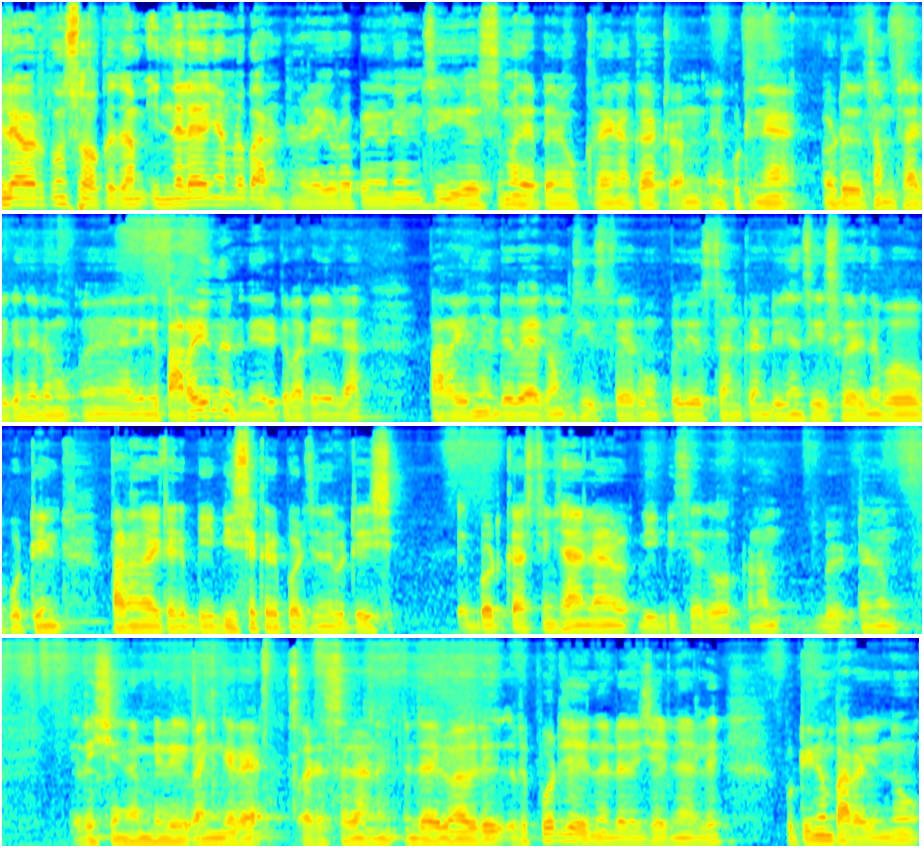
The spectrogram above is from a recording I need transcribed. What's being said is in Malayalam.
എല്ലാവർക്കും സ്വാഗതം. ഇന്നലെ നമ്മൾ പറഞ്ഞിട്ടുണ്ടല്ലോ യൂറോപ്യൻ യൂണിയൻസ് യു എസും അതേപോലെ ഉക്രൈനൊക്കെ പുടിനോട് സംസാരിക്കുന്നതിന് അല്ലെങ്കിൽ പറയുന്നുണ്ട് നേരിട്ട് പറയല്ല പറയുന്നുണ്ട് വേഗം സീസ് ഫയർ മുപ്പത് ദിവസത്തെ കണ്ടീഷൻ സീസ് ഫയർ ഇന്നിപ്പോൾ പുടിൻ പറഞ്ഞതായിട്ടൊക്കെ ബി ബി സി ഒക്കെ റിപ്പോർട്ട് ചെയ്യുന്നത് ബ്രിട്ടീഷ് ബ്രോഡ്കാസ്റ്റിംഗ് ചാനലാണ് ബി ബി സി അത് ഓർക്കണം. ബ്രിട്ടനും റഷ്യയും തമ്മിൽ ഭയങ്കര വരസലാണ് എന്തായാലും അവർ റിപ്പോർട്ട് ചെയ്യുന്നുണ്ടെന്ന് വെച്ച് കഴിഞ്ഞാൽ പുടിനും പറയുന്നു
